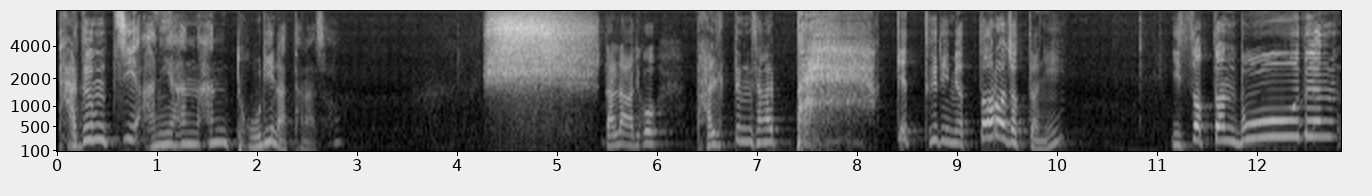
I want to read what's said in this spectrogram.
다듬지 아니한 한 돌이 나타나서 슈 날라가지고 발등상을 팍 깨뜨리며 떨어졌더니 있었던 모든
